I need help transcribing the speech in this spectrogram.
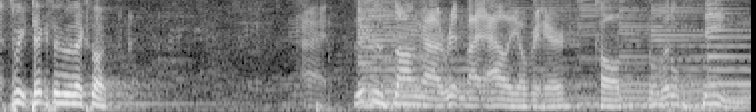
Sweet. Take us into the next song. All right. This is a song uh, written by Allie over here called "The Little Things."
